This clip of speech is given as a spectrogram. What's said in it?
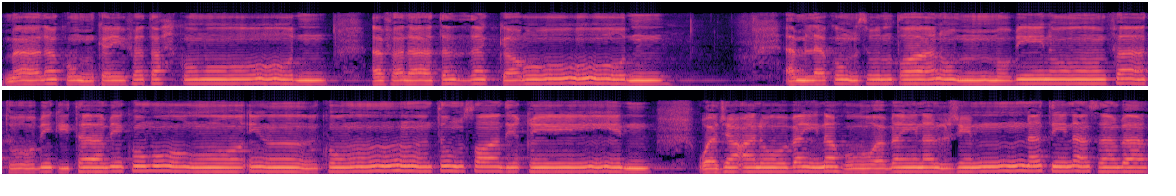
ما لكم كيف تحكمون أفلا تذكرون أم لكم سلطان مبين فاتوا بكتابكم إن كنتم صادقين وجعلوا بينه وبين الجنة نسبا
